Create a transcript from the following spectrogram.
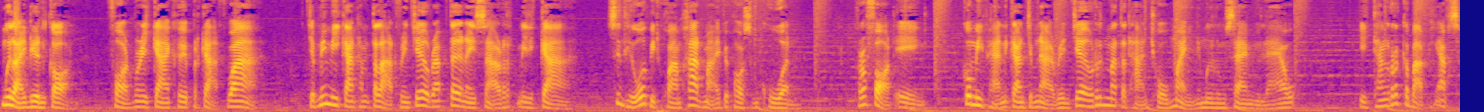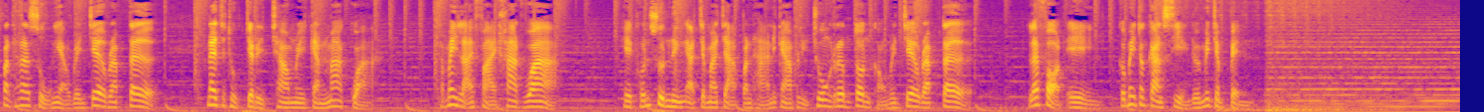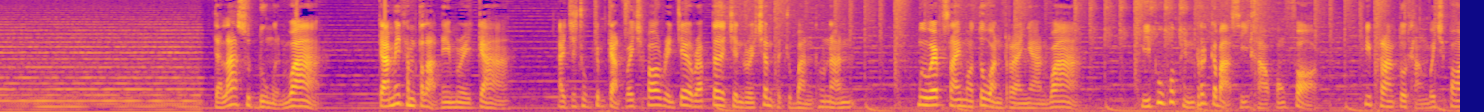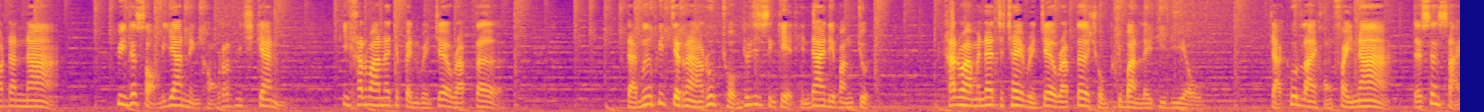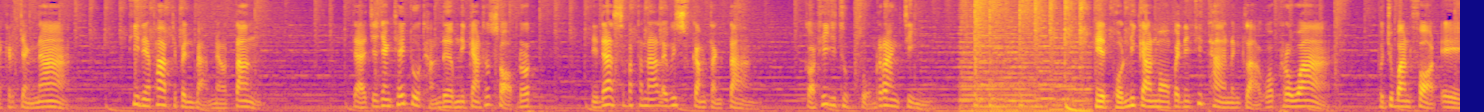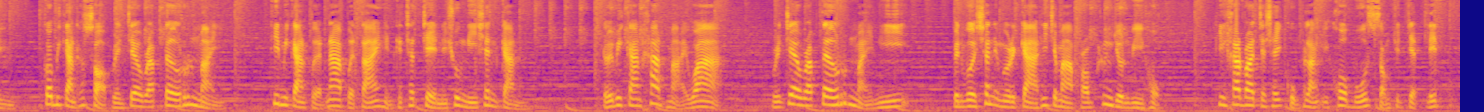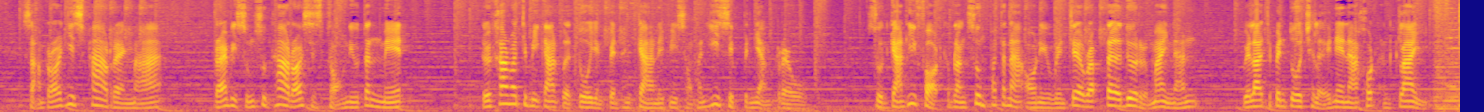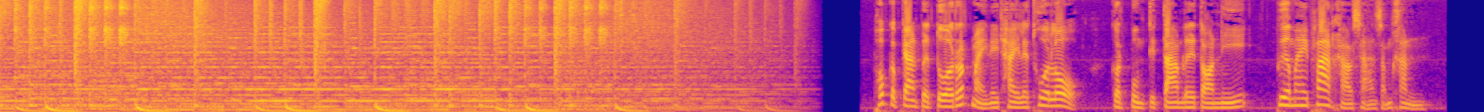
เมื่อหลายเดือนก่อนฟอร์ดอเมริกาเคยประกาศว่า จะไม่มีการทำตลาด Ranger Raptor ในสหรัฐอเมริกา ซึ่งถือว่าผิดความคาดหมายไปพอสมควร เพราะฟอร์ดเองก็มีแผนในการจำหน่าย Ranger รุ่นมาตรฐานโฉมใหม่ในเมืองลุงแซมอยู่แล้ว อีกทั้งรถกระบะพิกอัพสมรรถนะสูงอย่าง Ranger Raptor น่าจะถูกจริตชาวอเมริกันมากกว่าทำให้หลายฝ่ายคาดว่า เหตุผลส่วนหนึ่งอาจจะมาจากปัญหาในการผลิตช่วงเริ่มต้นของ Ranger Raptor และ Ford เองก็ไม่ต้องการเสี่ยงโดยไม่จำเป็น แต่ล่าสุดดูเหมือนว่า การไม่ทำตลาดในอเมริกา อาจจะถูกจำกัดไว้เฉพาะ Ranger Raptor Generation ปัจจุบันเท่านั้น เมื่อเว็บไซต์ Motor One รายงานว่า มีผู้พบเห็นรถกระบะสีขาวของ Ford ที่พรางตัวถังไว้เฉพาะด้านหน้า วิ่งทดสอบในย่านหนึ่งของรัฐมิชิแกนที่คาดว่าน่าจะเป็น Ranger Raptor แต่เมื่อพิจารณารูปโฉมที่สังเกตเห็นได้ในบางจุดคาดว่ามันน่าจะใช่ Ranger Raptor โฉมปัจจุบันเลยทีเดียว จากลวดลายของไฟหน้าและเส้นสายกระจังหน้า ที่ในภาพจะเป็นแบบแนวตั้ง แต่จะยังใช้ตัวถังเดิมในการทดสอบรถ ในด้านสมรรถนะและวิศวกรรมต่างๆ ก่อนที่จะถูกสวมร่างจริง เหตุผลในการมองไปในทิศทางดังกล่าวก็เพราะว่า ปัจจุบัน Ford เองก็มีการทดสอบ Ranger Raptor รุ่นใหม่ ที่มีการเปิดหน้าเปิดตาให้เห็นกันชัดเจนในช่วงนี้เช่นกัน โดยมีการคาดหมายว่า Ranger Raptor รุ่นใหม่นี้ เป็นเวอร์ชันอเมริกาที่จะมาพร้อมเครื่องยนต์ V6 ที่คาดว่าจะใช้กลุ่มพลัง EcoBoost 2.7 ลิตร 325 แรงม้า แรงบิดสูงสุด 542 นิวตันเมตร โดยคาดว่าจะมีการเปิดตัวอย่างเป็นทางการในปี 2020 เป็นอย่างเร็ว ส่วนการที่ Ford กำลังซุ่มพัฒนา All New Ranger Raptor ด้วยหรือไม่นั้น เวลาจะเป็นตัวเฉลยในอนาคตอันใกล้พบกับการเปิดตัวรถใหม่ในไทยและทั่วโลก กดปุ่มติดตามเลยตอนนี้ เพื่อไม่ให้พลาดข่าวสารสำคัญ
